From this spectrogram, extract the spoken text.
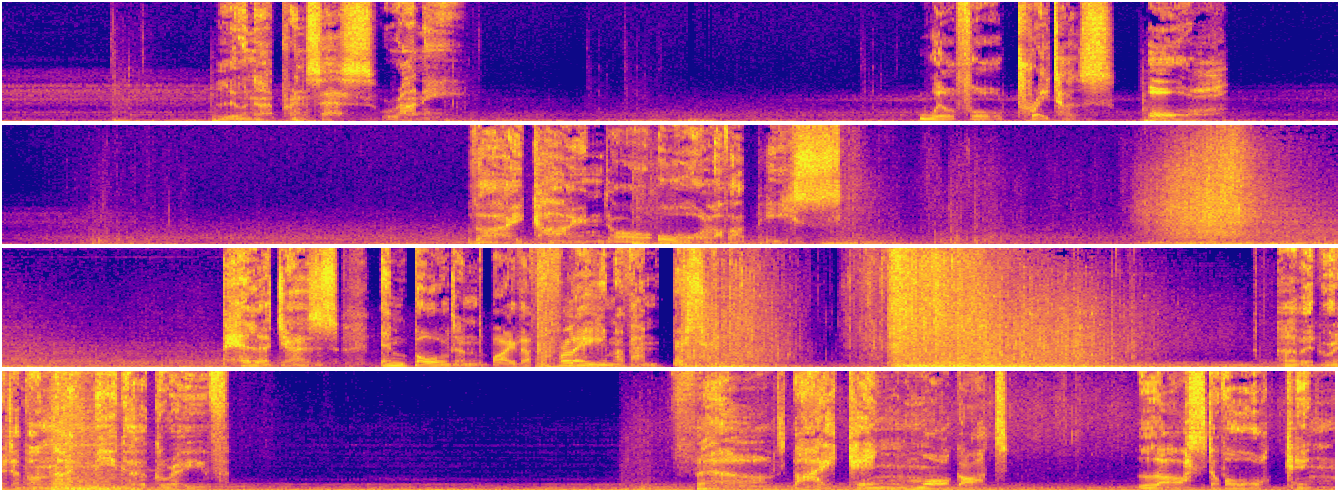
Lunar Princess Ranni. Willful traitors. All. Thy kind are all of a piece. Pillagers, emboldened by the flame of ambition. Have it writ upon thy meager grave. Felled by King Morgott, last of all kings.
